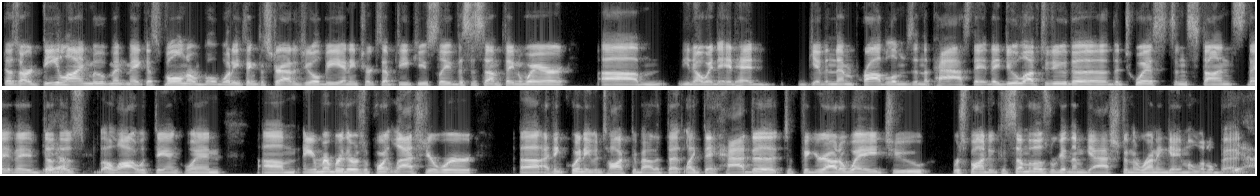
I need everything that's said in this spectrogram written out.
does our D line movement make us vulnerable? What do you think the strategy will be? Any tricks up DQ sleeve? This is something where, um, you know, it, it had given them problems in the past. They they do love to do the the twists and stunts. They they've done yeah. those a lot with Dan Quinn. Um, and you remember there was a point last year where uh, I think Quinn even talked about it that like they had to to figure out a way to respond to because some of those were getting them gashed in the running game a little bit. Yeah.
